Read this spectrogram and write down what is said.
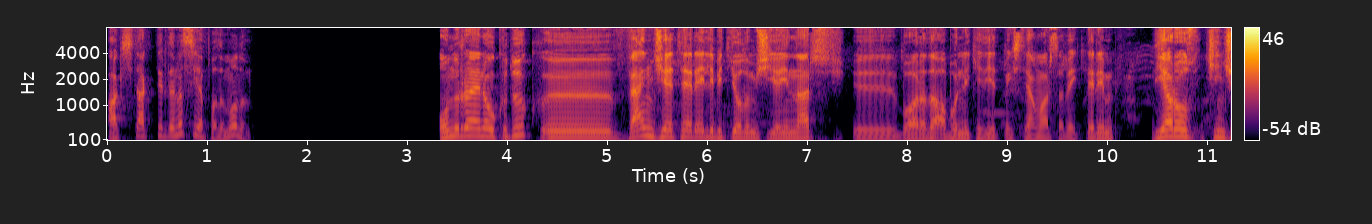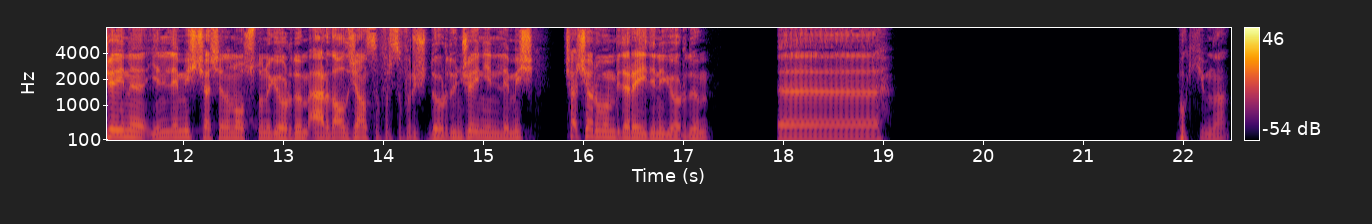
Aksi takdirde nasıl yapalım oğlum? Onur Ryan'ı okuduk. Ee, Ven CTR 50 bit yollamış yayınlar. Ee, bu arada abonelik hediye etmek isteyen varsa beklerim. Diyaroz ikinci yayını yenilemiş. Çaça'nın hostunu gördüm. Erdal Can 003 dördüncü yayını yenilemiş. Çaçarub'un bir de raidini gördüm. Ee, bu kim lan?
